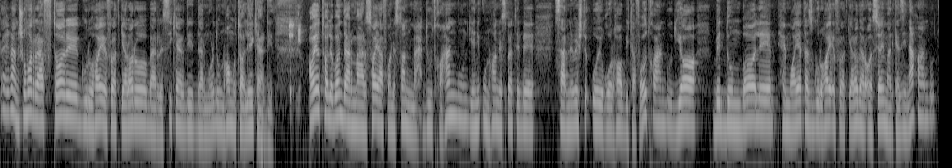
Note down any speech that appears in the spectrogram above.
دقیقا شما رفتار گروه های افرادگرا رو بررسی کردید در مورد اونها مطالعه کردید. آیا طالبان در مرزهای افغانستان محدود خواهند بود یعنی اونها نسبت به سرنوشت اویغورها بیتفاوت خواهند بود یا به دنبال حمایت از گروه های افرادگرا در آسیای مرکزی نخواهند بود.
